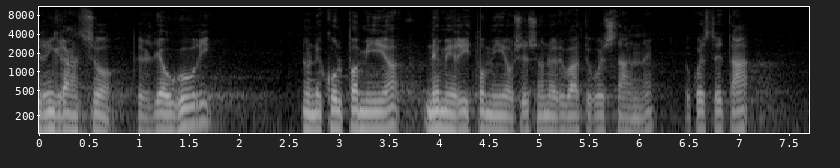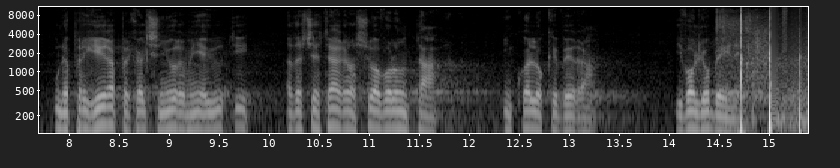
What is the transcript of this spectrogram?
Vi ringrazio per gli auguri, non è colpa mia né merito mio se sono arrivato quest'anno, a questa età, una preghiera perché il Signore mi aiuti ad accettare la sua volontà in quello che verrà. Vi voglio bene.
